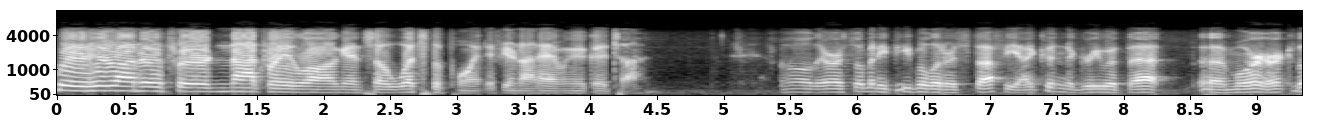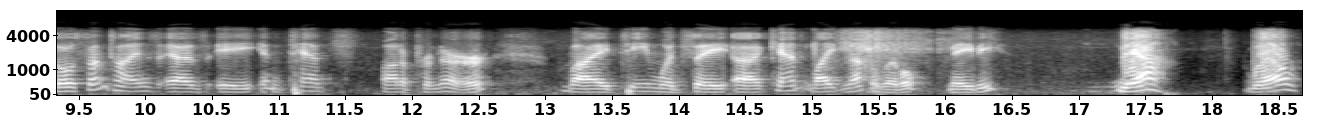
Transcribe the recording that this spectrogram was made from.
we're here on Earth for not very long, and so what's the point if you're not having a good time? Oh, there are so many people that are stuffy. I couldn't agree with that uh, more, Eric. Though sometimes, as a intense entrepreneur, my team would say, uh, "Can't lighten up a little, maybe." Yeah. Well,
